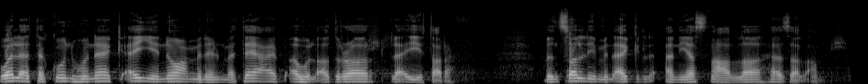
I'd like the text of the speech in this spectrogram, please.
ولا تكون هناك أي نوع من المتاعب أو الأضرار لأي طرف. بنصلي من أجل أن يصنع الله هذا الأمر.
